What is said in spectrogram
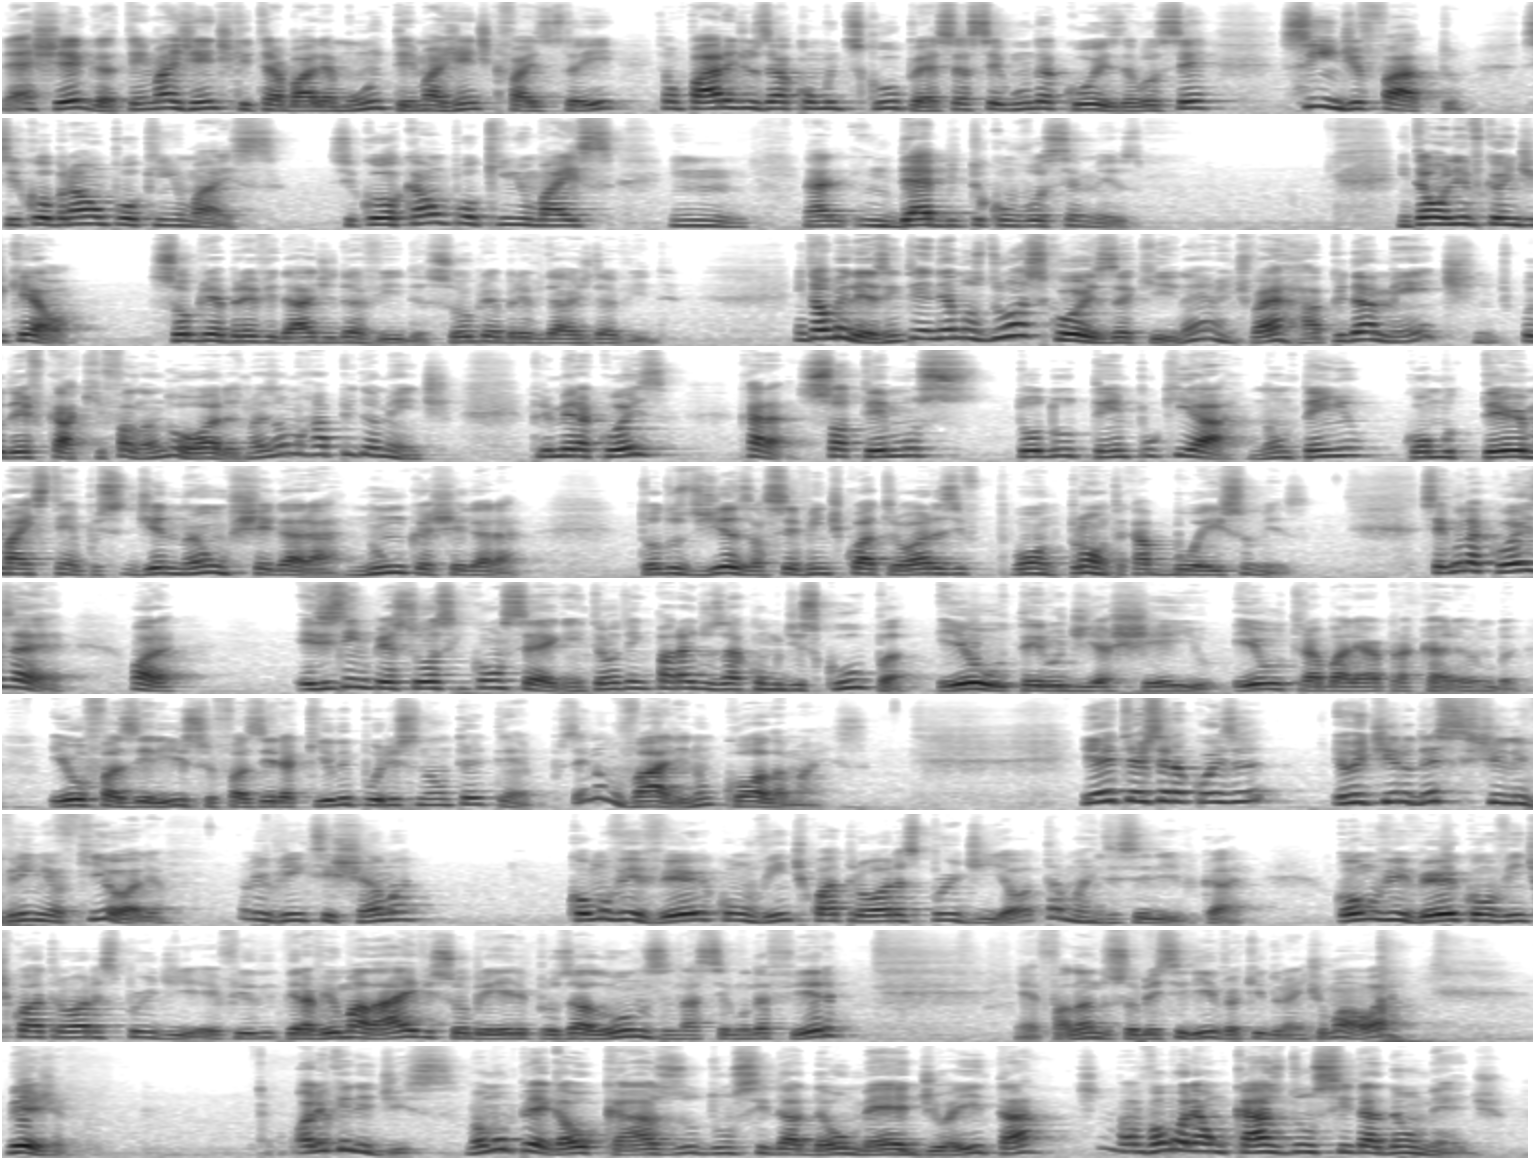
é, chega, tem mais gente que trabalha muito, tem mais gente que faz isso aí. Então pare de usar como desculpa. Essa é a segunda coisa. Você, sim, de fato, se cobrar um pouquinho mais, se colocar um pouquinho mais em, em débito com você mesmo. Então o livro que eu indiquei, ó, sobre a brevidade da vida, sobre a brevidade da vida. Então, beleza, entendemos duas coisas aqui, né? A gente vai rapidamente, a gente poderia ficar aqui falando horas, mas vamos rapidamente. Primeira coisa, cara, só temos todo o tempo que há. Não tenho como ter mais tempo. Esse dia não chegará, nunca chegará. Todos os dias vão ser 24 horas e pronto, pronto, acabou, é isso mesmo. Segunda coisa é, ora, existem pessoas que conseguem, então eu tenho que parar de usar como desculpa eu ter o dia cheio, eu trabalhar pra caramba, eu fazer isso, fazer aquilo e por isso não ter tempo. Isso aí não vale, não cola mais. E aí, terceira coisa, eu retiro desse livrinho aqui, olha, um livrinho que se chama Como Viver com 24 Horas por Dia. Olha o tamanho desse livro, cara. Como Viver com 24 Horas por Dia. Eu gravei uma live sobre ele para os alunos na segunda-feira, é, falando sobre esse livro aqui durante uma hora. Veja, Olha o que ele diz. Vamos pegar o caso de um cidadão médio aí, tá? Vamos olhar um caso de um cidadão médio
